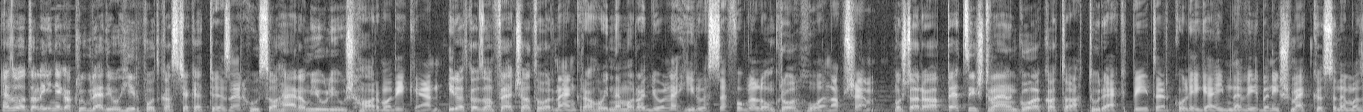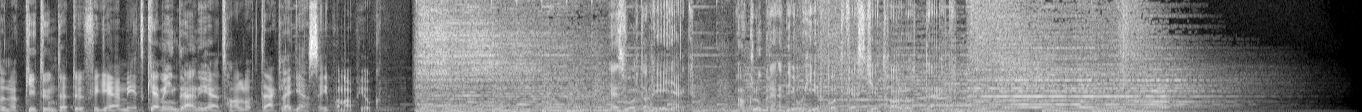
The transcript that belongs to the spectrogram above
Ez volt a lényeg a Klubrádió hírpodcastja 2023. július 3-án. Iratkozzon fel csatornánkra, hogy ne maradjon le hír összefoglalónkról holnap sem. Most arra a Pec István, Golkata, Turák Péter kollégáim nevében is megköszönöm az önök kitüntető figyelmét. Kemény Dániát hallották, legyen szép a napjuk. Ez volt a lényeg. A Klubrádió hírpodcastjét hallották.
